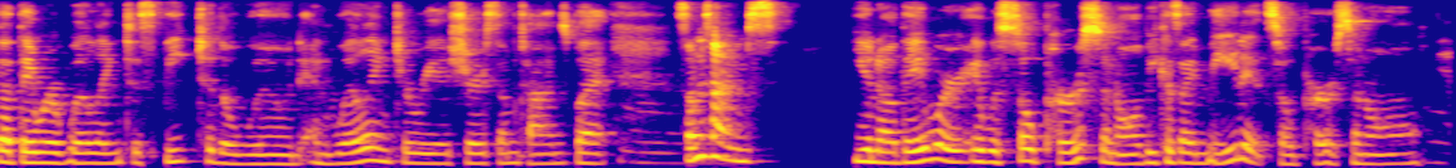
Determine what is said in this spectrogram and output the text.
that they were willing to speak to the wound and willing to reassure sometimes but Mm. sometimes you know they were it was so personal because i made it so personal Yeah.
